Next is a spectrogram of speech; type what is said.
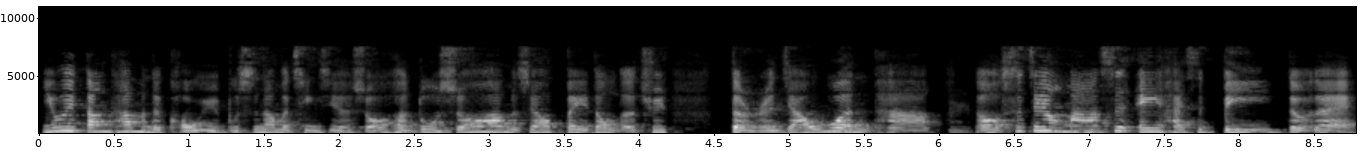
因为当他们的口语不是那么清晰的时候，很多时候他们是要被动的去。等人家问他，哦，是这样吗？是 A 还是 B，对不对？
